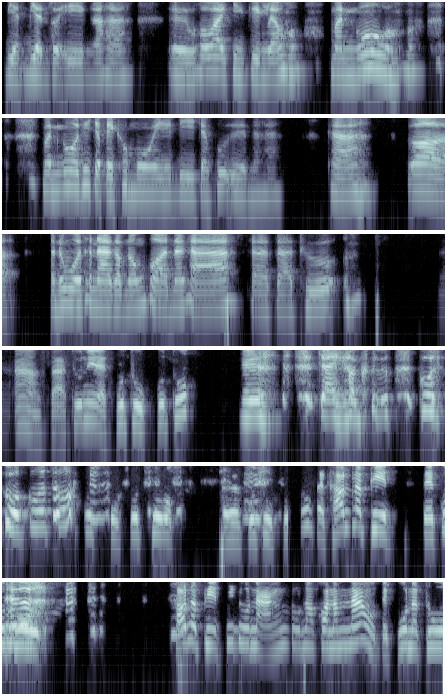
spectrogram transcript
เบียดเบียนตัวเองนะคะเออเพราะว่าจริง ๆ แล้วมันโง่ มันโง่ที่จะไปขโมยดีจากผู้อื่นนะคะค่ะ ก็อนุโมทนากับน้องพรนะคะค่ะสาธุ อ้าวสาธุนี่แหละกูถูกกูทุกข์เออใช่ค่ะคุณรู้กูถูกกูทุกข์กูถูกกูถูกเออกูถูกกูทุกข์แต่เขาน่ะผิด แต่กูถูกเขาน่ะผิดที่ดูหนังดูละครน้ำเน่า แต่กูน่ะถู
